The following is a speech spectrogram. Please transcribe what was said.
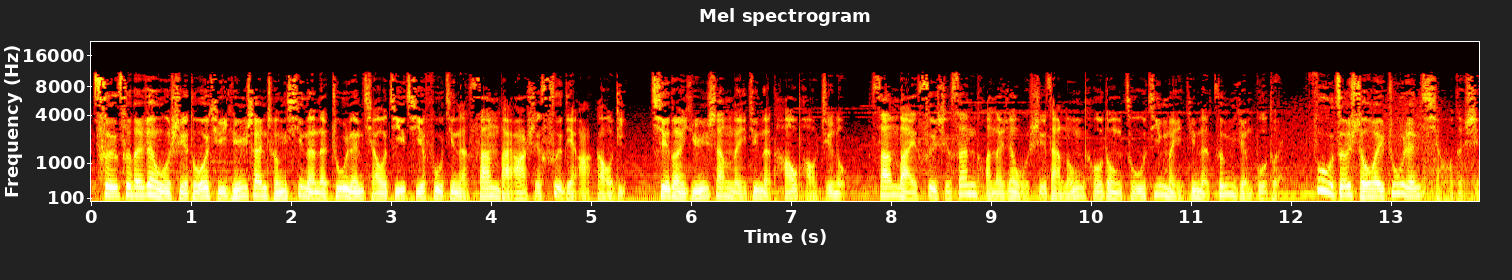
此次的任务是夺取云山城西南的朱人桥及其附近的三百二十四点二高地，切断云山美军的逃跑之路。三百四十三团的任务是在龙头洞阻击美军的增援部队。负责守卫朱人桥的是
